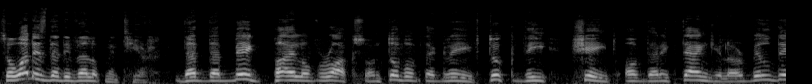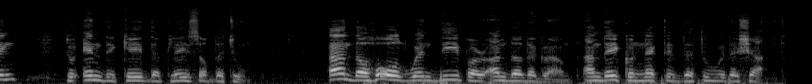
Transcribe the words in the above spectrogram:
So, what is the development here? That the big pile of rocks on top of the grave took the shape of the rectangular building to indicate the place of the tomb and the hole went deeper under the ground, and they connected the two with a shaft.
